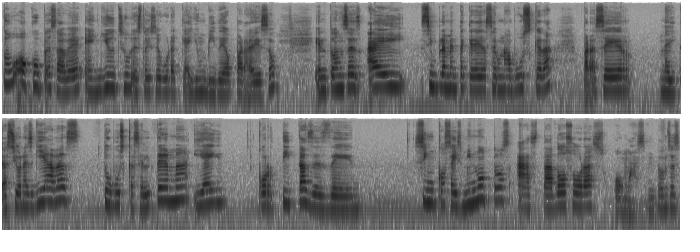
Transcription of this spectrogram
tú ocupes saber en YouTube estoy segura que hay un video para eso. Entonces hay simplemente que hacer una búsqueda para hacer meditaciones guiadas. Tú buscas el tema y hay cortitas desde 5 o 6 minutos hasta 2 horas o más. Entonces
